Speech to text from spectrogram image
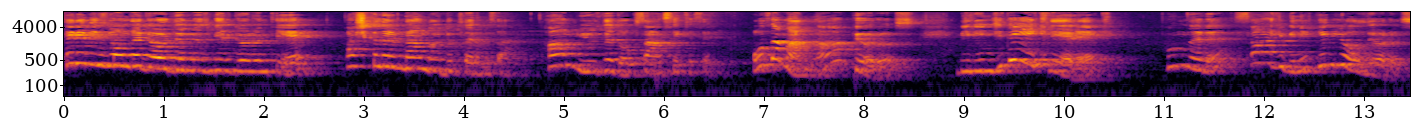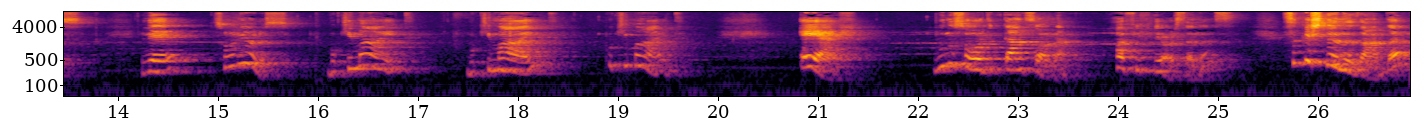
televizyonda gördüğümüz bir görüntüye, başkalarından duyduklarımıza tam yüzde 98'i. O zaman ne yapıyoruz? Bilinci de ekleyerek bunları sahibine geri yolluyoruz. Ve soruyoruz. Bu kime ait? Bu kime ait? Bu kime ait? Eğer bunu sorduktan sonra hafifliyorsanız sıkıştığınız anda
